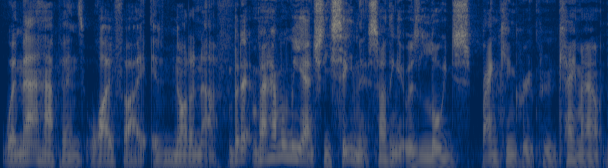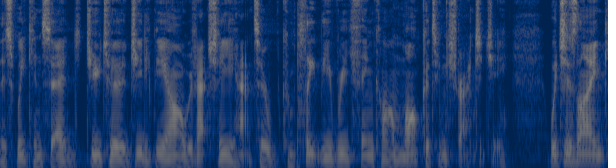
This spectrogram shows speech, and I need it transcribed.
when that happens, Wi-Fi is not enough. But, but haven't we actually seen this? I think it was Lloyd's Banking Group who came out this week and said, due to GDPR, we've actually had to completely rethink our marketing strategy, which is like,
